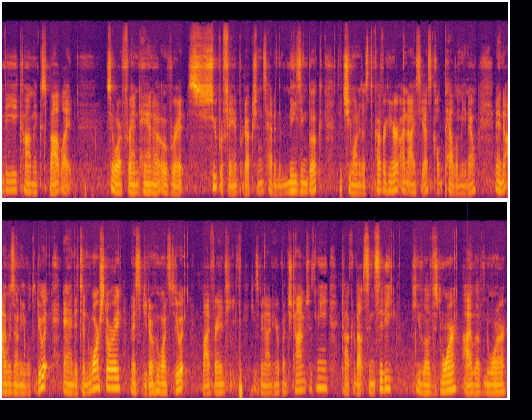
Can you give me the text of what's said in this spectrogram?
Indie Comic Spotlight. So, our friend Hannah over at Superfan Productions had an amazing book that she wanted us to cover here on ICS called Palomino, and I was unable to do it. And it's a noir story, and I said, You know who wants to do it? My friend Heath. He's been on here a bunch of times with me talking about Sin City. He loves noir. I love noir.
